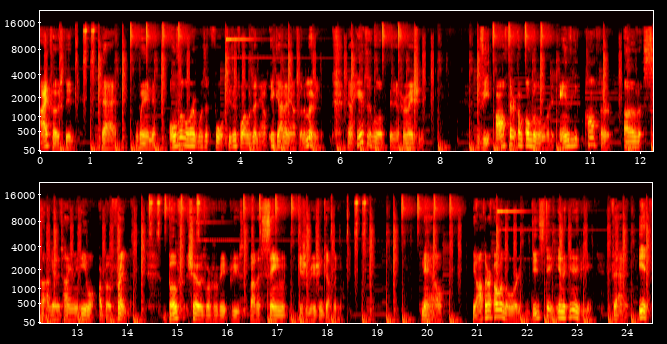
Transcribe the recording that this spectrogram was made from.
I posted that when Overlord was at four, season four was announced, it got announced with a movie. Now, here's a little bit of information. The author of Overlord and the author of Saga Tanya the Evil are both friends. Both shows were produced by the same distribution company. Now, the author of Overlord did state in an interview that if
